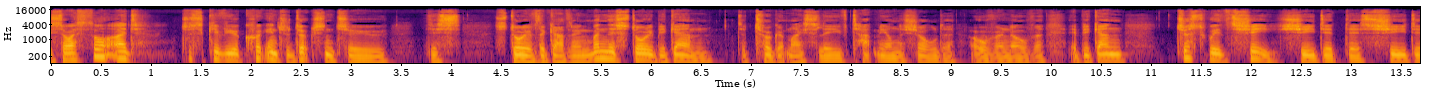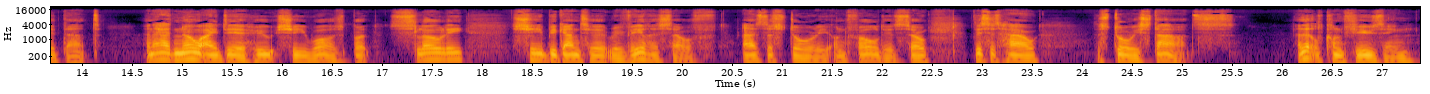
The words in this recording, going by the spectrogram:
so I thought I'd just give you a quick introduction to this story of the gathering. When this story began to tug at my sleeve, tap me on the shoulder over and over, it began just with she. She did this, she did that. And I had no idea who she was, but slowly she began to reveal herself as the story unfolded. So this is how the story starts. A little confusing,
